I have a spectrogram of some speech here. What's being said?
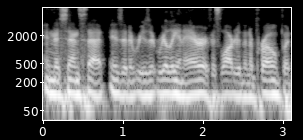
in the sense that is it is it really an error if it's larger than a Pro? But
